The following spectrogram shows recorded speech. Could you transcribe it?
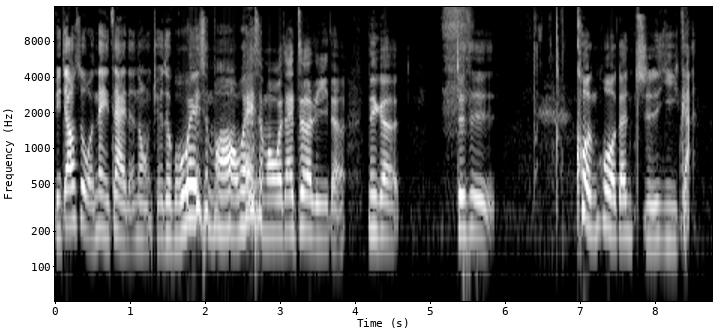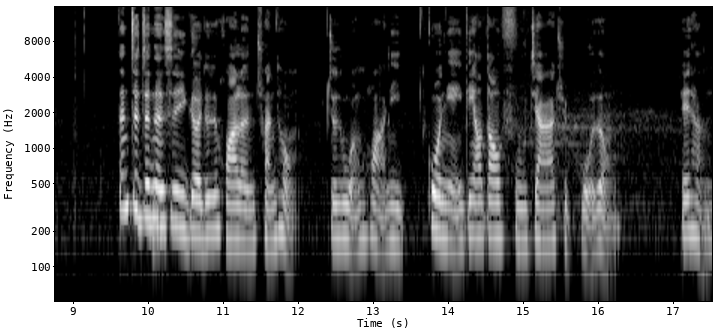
比较是我内在的那种觉得我为什么为什么我在这里的那个就是困惑跟质疑感。但这真的是一个就是华人传统就是文化，你过年一定要到夫家去播这种非常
